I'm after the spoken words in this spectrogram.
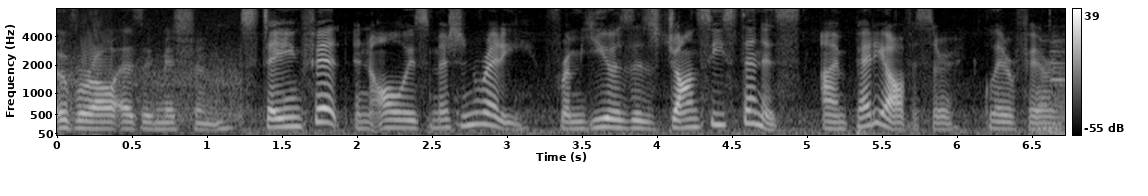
overall as a mission. Staying fit and always mission ready. From USS John C. Stennis, I'm Petty Officer Claire Farrer.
